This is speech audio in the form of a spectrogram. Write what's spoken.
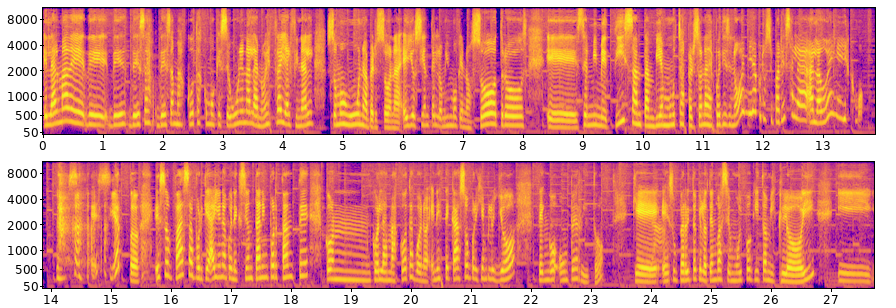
el alma de, de- de- de esas, de esas mascotas como que se unen a la nuestra y al final somos una persona. Ellos sienten lo mismo que nosotros, eh, se mimetizan también muchas personas. Después dicen, ay, mira, pero se parece a la, a la dueña y es como... Es cierto, eso pasa porque hay una conexión tan importante con, con las mascotas. Bueno, en este caso, por ejemplo, yo tengo un perrito que es un perrito que lo tengo hace muy poquito a mi Chloe y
